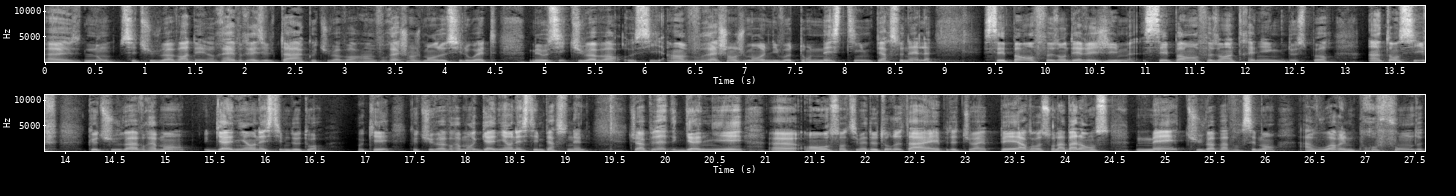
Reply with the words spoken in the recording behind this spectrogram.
Euh, Non, si tu veux avoir des vrais résultats, que tu vas avoir un vrai changement de silhouette, mais aussi que tu vas avoir aussi un vrai changement au niveau de ton estime personnelle, c'est pas en faisant des régimes, c'est pas en faisant un training de sport intensif que tu vas vraiment gagner en estime de toi que tu vas vraiment gagner en estime personnelle. Tu vas peut-être gagner euh, en centimètres de tour de taille, peut-être tu vas perdre sur la balance, mais tu vas pas forcément avoir une profonde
